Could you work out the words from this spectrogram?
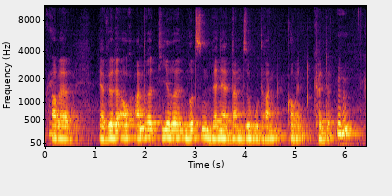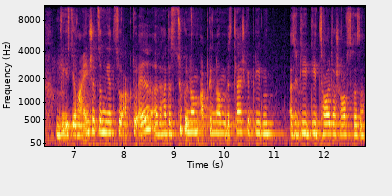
okay. Aber er würde auch andere Tiere nutzen, wenn er dann so gut rankommen könnte. Mhm. Und wie ist Ihre Einschätzung jetzt so aktuell? Also hat das zugenommen, abgenommen, ist gleich geblieben? Also die, die Zahl der Schafsrisse?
